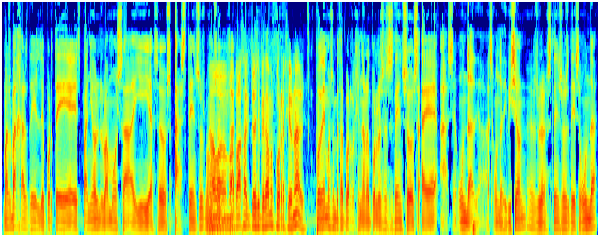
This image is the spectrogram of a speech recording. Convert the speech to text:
más bajas del deporte español, nos vamos a, esos ascensos. Vamos No, a más bajas, entonces empezamos por regional. Podemos empezar por regional o por los ascensos eh, a segunda a segunda división, los ascensos de segunda,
